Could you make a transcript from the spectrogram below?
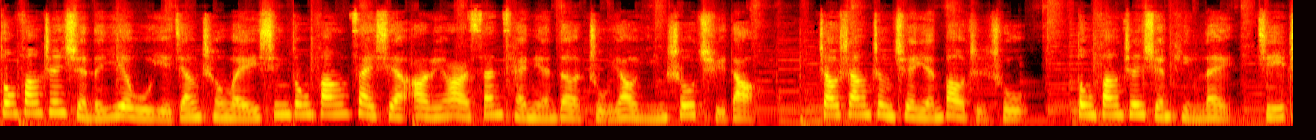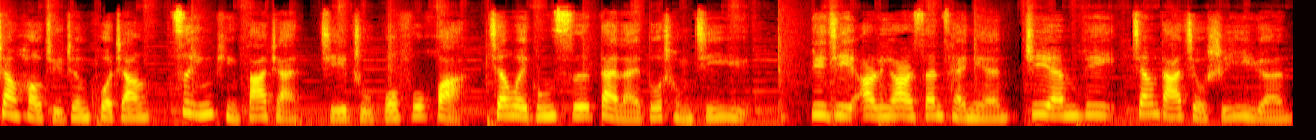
东方甄选的业务也将成为新东方在线二零二三财年的主要营收渠道。招商证券研报指出，东方甄选品类及账号矩阵扩张、自营品发展及主播孵化将为公司带来多重机遇。预计二零二三财年 GMV 将达九十亿元。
